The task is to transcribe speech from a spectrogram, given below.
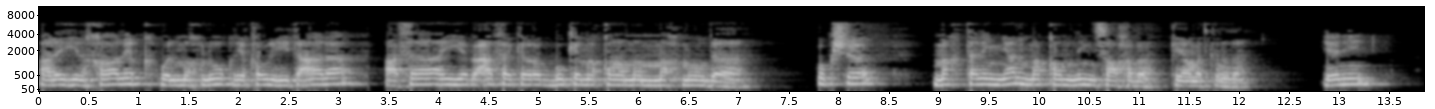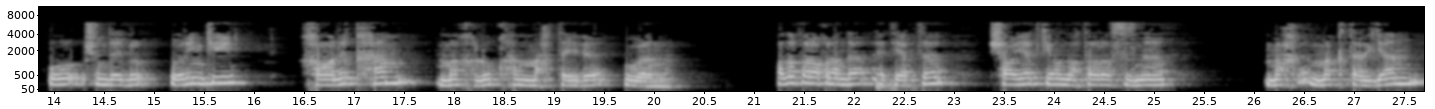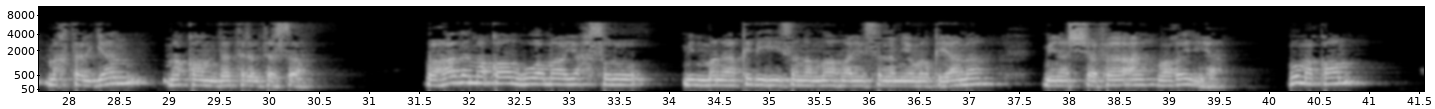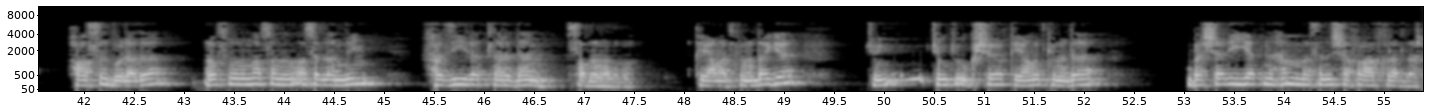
عليه الخالق والمخلوق لقوله تعالى عسى أن يبعثك ربك مقاما محمودا أكش maqtalingan maqomning sohibi qiyomat kunida ya'ni u shunday bir o'rinki xoliq ham maxluq ham maqtaydi u o'rinni alloh taolo qur'onda aytyapti shoyatki alloh taolo sizni maqtalgan maqtalgan maqomda tiriltirsa وهذا المقام هو ما يحصل من مناقبه صلى الله عليه وسلم يوم القيامة من الشفاعة وغيرها bu maqom hosil bo'ladi rasululloh sollallohu alayhi vasallamning fazilatlaridan hisoblanadi bu Qiyomat kunidagi. Chunki u kishi qiyomat kunida bashariyatni hammasini shafoat qiladilar.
